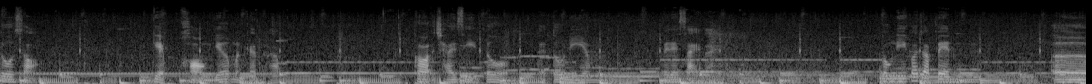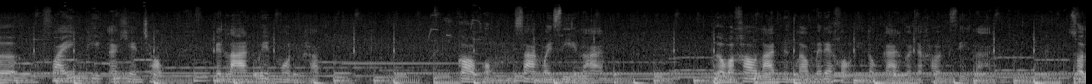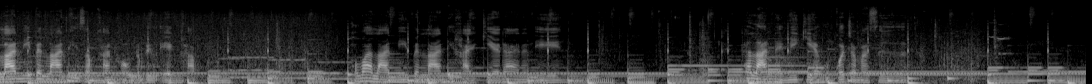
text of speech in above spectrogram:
ตู้สองเก็บของเยอะเหมือนกันครับ ก็ใช้สี่ตู้ แต่ตู้นี้ยังไม่ได้ใส่เลยตรงนี้ก็จะเป็นเอ่อไฟพิกอาเคนช็อปเป็นร้านเวทมนต์ครับ ก็ผมสร้างไว้4ร้านเผื่อว่าเข้าร้านหนึ่งเราไม่ได้ของที่ต้องการก็จะเข้าอีก4ร้าน ส่วนร้านนี้เป็นร้านที่สำคัญของ WX ครับ เพราะว่าร้านนี้เป็นร้านที่ขายเกียร์ได้นั่นเองาร้านไหนมีเกียร์ผมก็จะมาซื้อ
